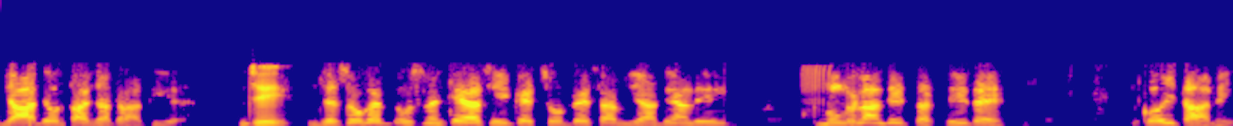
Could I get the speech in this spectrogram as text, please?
ਯਾਦ ਉਹ ਤਾਜ਼ਾ ਕਰਾਤੀ ਹੈ। ਜੀ। ਜਿਸ ਵਕਤ ਉਸਨੇ ਕਿਹਾ ਸੀ ਕਿ ਛੋਟੇ ਸਾਹਿਬਜ਼ਾਦਿਆਂ ਦੀ ਮੁਗਲਾਂ ਦੀ ਧਰਤੀ ਤੇ ਕੋਈ ਥਾਂ ਨਹੀਂ।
